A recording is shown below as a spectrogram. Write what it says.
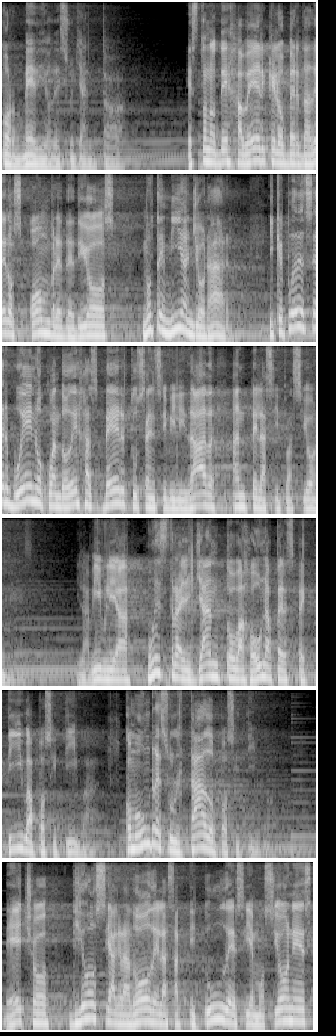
por medio de su llanto. Esto nos deja ver que los verdaderos hombres de Dios no temían llorar y que puede ser bueno cuando dejas ver tu sensibilidad ante las situaciones. Y la Biblia muestra el llanto bajo una perspectiva positiva, como un resultado positivo. De hecho, Dios se agradó de las actitudes y emociones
